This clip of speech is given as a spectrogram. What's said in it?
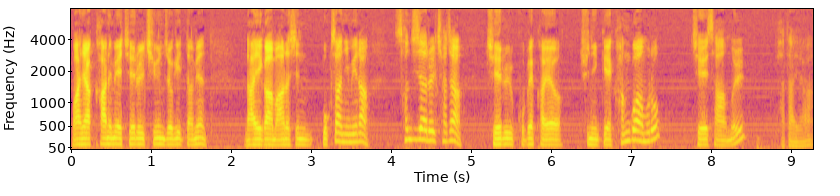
만약 간음의 죄를 지은 적이 있다면 나이가 많으신 목사님이나 선지자를 찾아 죄를 고백하여 주님께 간구함으로 죄 사함을 받아야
